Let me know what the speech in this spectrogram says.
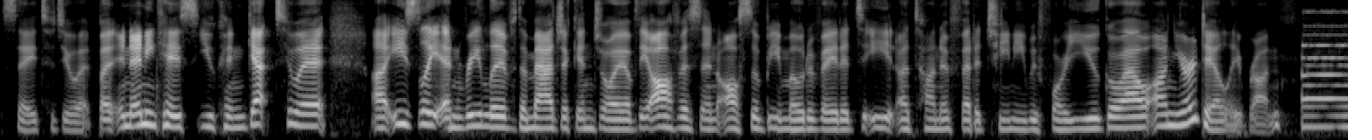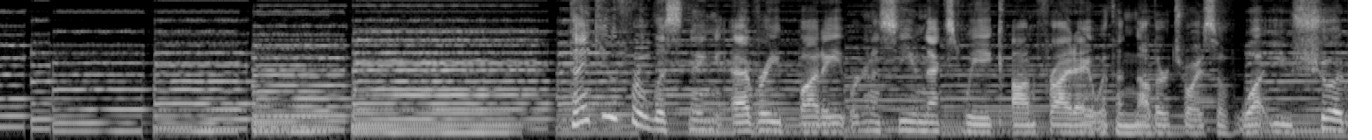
say to do it. But in any case, you can get to it uh, easily and relive the magic and joy of The Office and also be motivated to eat a ton of fettuccine before you go out on your daily run. Thank you for listening, everybody. We're going to see you next week on Friday with another choice of what you should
